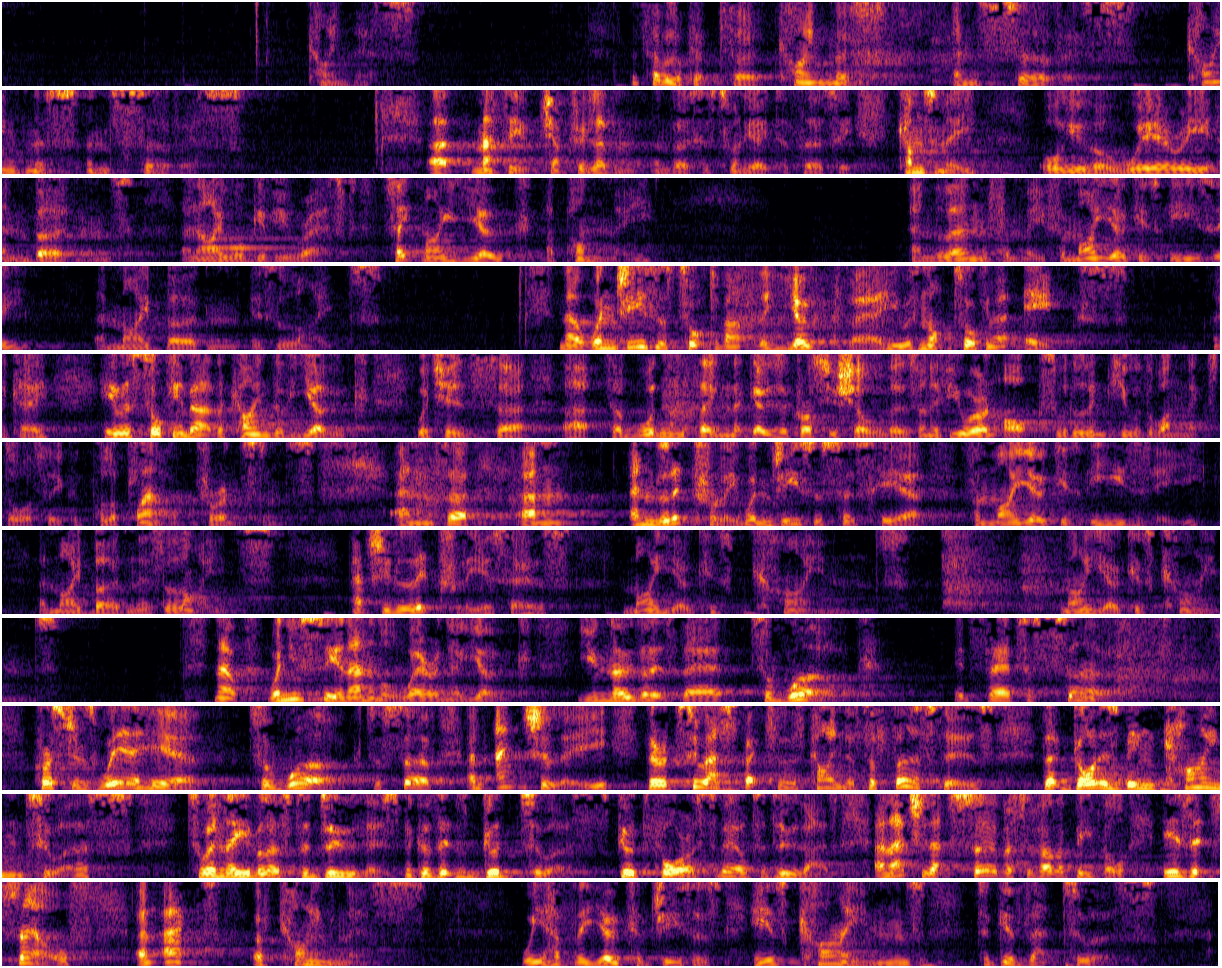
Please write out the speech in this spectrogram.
Kindness. Let's have a look at uh, kindness and service. Kindness and service. Uh, Matthew chapter 11 and verses 28 to 30. Come to me, all you who are weary and burdened, and I will give you rest. Take my yoke upon me and learn from me, for my yoke is easy and my burden is light. Now, when Jesus talked about the yoke there, he was not talking about eggs. Okay? He was talking about the kind of yoke which is uh, uh, it's a wooden thing that goes across your shoulders, and if you were an ox, would link you with the one next door, so you could pull a plough, for instance. And uh, um, and literally, when Jesus says here, "For my yoke is easy and my burden is light," actually, literally, he says, "My yoke is kind." My yoke is kind. Now, when you see an animal wearing a yoke, you know that it's there to work. It's there to serve. Christians, we're here to work, to serve. And actually, there are two aspects of this kindness. The first is that God is being kind to us to enable us to do this because it's good to us, good for us to be able to do that. And actually that service of other people is itself an act of kindness. We have the yoke of Jesus. He is kind to give that to us.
